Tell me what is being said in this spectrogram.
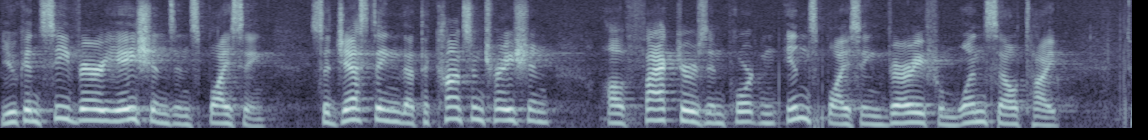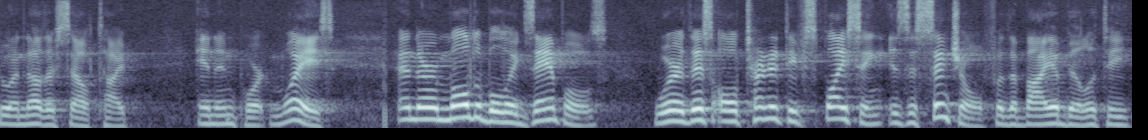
you can see variations in splicing, suggesting that the concentration of factors important in splicing vary from one cell type to another cell type in important ways. And there are multiple examples where this alternative splicing is essential for the viability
